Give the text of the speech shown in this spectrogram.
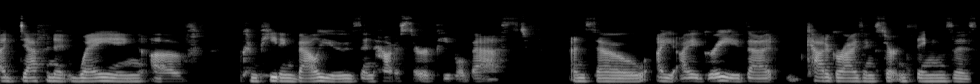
a definite weighing of competing values and how to serve people best. And so I, I agree that categorizing certain things as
